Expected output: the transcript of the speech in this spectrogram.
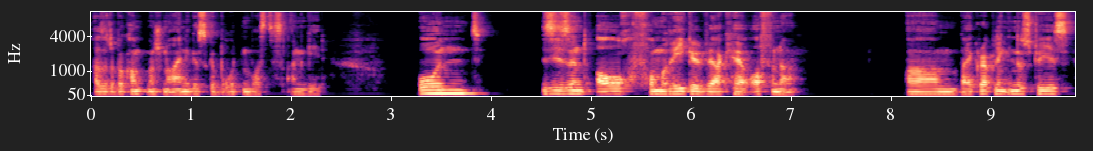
Also da bekommt man schon einiges geboten, was das angeht. Und sie sind auch vom Regelwerk her offener. Ähm, bei Grappling Industries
